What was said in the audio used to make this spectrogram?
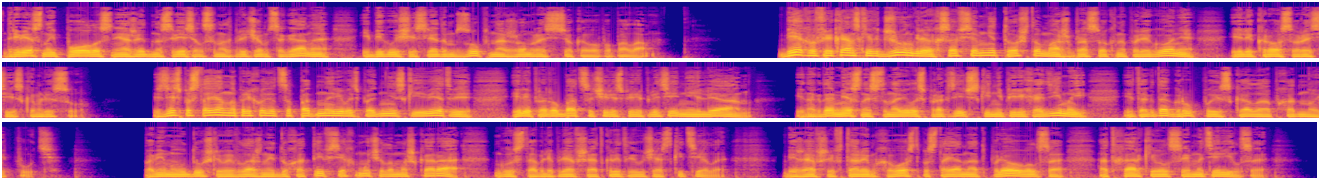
Древесный полос неожиданно свесился над плечом цыгана, и бегущий следом зуб ножом рассек его пополам. Бег в африканских джунглях совсем не то, что марш-бросок на полигоне или кросс в российском лесу. Здесь постоянно приходится подныривать под низкие ветви или прорубаться через переплетение лиан. Иногда местность становилась практически непереходимой, и тогда группа искала обходной путь. Помимо удушливой влажной духоты, всех мучила мошкара, густо облеплявшая открытые участки тела. Бежавший вторым хвост постоянно отплевывался, отхаркивался и матерился.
